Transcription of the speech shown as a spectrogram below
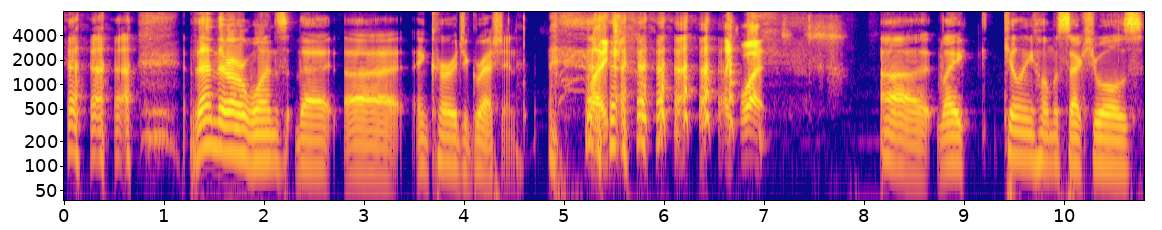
then there are ones that uh, encourage aggression. like, like what? Uh, like killing homosexuals,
